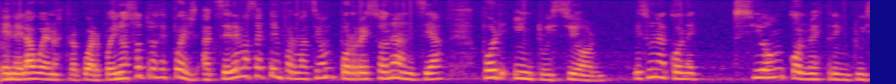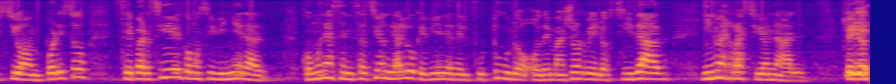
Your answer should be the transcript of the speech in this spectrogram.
en el agua de nuestro cuerpo. Y nosotros después accedemos a esta información por resonancia, por intuición. Es una conexión con nuestra intuición. Por eso se percibe como si viniera, como una sensación de algo que viene del futuro o de mayor velocidad y no es racional. Pero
